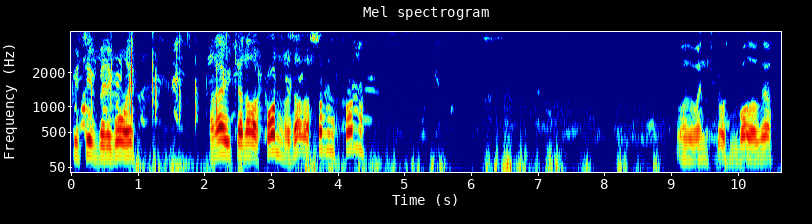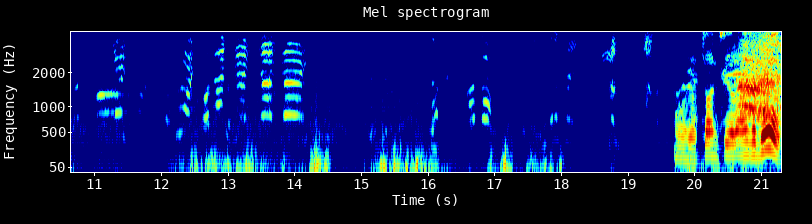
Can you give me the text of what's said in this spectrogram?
Good save by the goalie. And now to another corner. Is that the seventh corner? Oh, the wind's causing bother there. Oh, there's chance here, and there's a goal.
